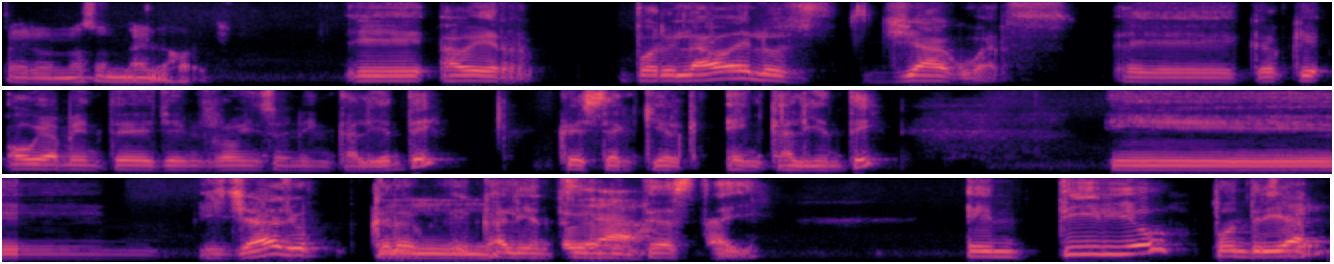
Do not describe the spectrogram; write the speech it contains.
pero no son el mejor equipo. Eh, a ver, por el lado de los Jaguars, eh, creo que obviamente James Robinson en caliente, Christian Kirk en caliente. Y, y ya, yo creo que caliente obviamente hasta ahí. En tibio pondría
